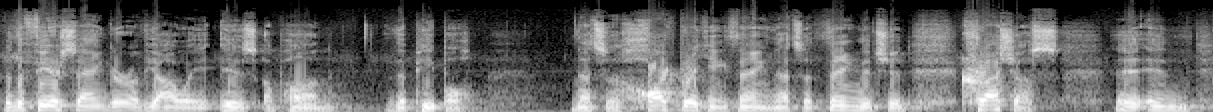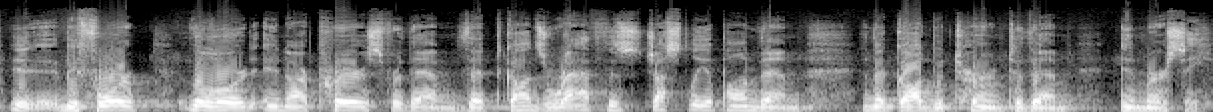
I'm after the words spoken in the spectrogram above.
For the fierce anger of Yahweh is upon the people. That's a heartbreaking thing. That's a thing that should crush us uh, in, in, before the Lord in our prayers for them, that God's wrath is justly upon them and that God would turn to them in mercy.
